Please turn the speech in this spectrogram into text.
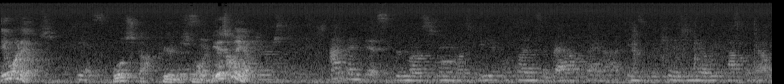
Anyone else? Yes. We'll stop here this morning. Yes, ma'am. I think that's the most, one of the most beautiful things about that is because, you know, we talk about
